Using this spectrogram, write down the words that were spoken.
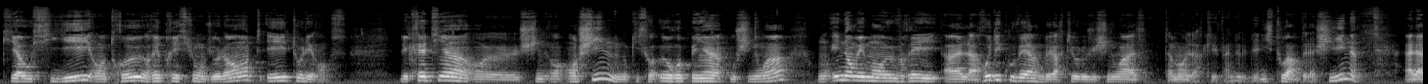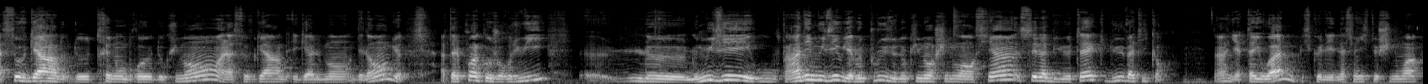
qui a oscillé entre répression violente et tolérance. Les chrétiens euh, en Chine, donc qu'ils soient européens ou chinois, ont énormément œuvré à la redécouverte de l'archéologie chinoise, notamment de, l'histoire de la Chine, à la sauvegarde de très nombreux documents, à la sauvegarde également des langues, à tel point qu'aujourd'hui, euh, le, musée, ou, enfin un des musées où il y a le plus de documents chinois anciens, c'est la bibliothèque du Vatican. Hein, il y a Taïwan, puisque les nationalistes chinois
